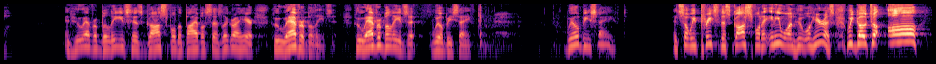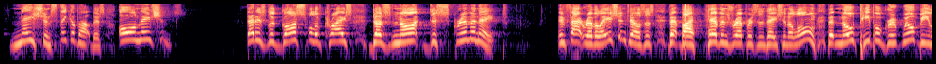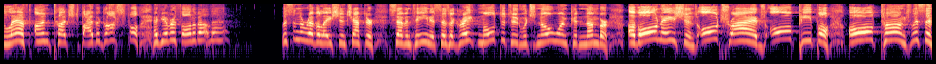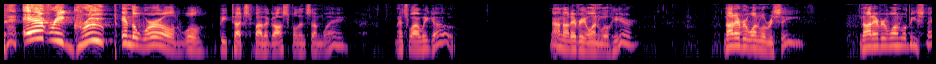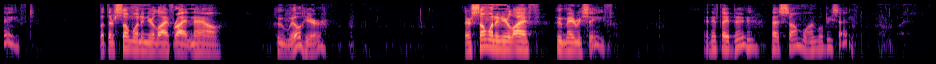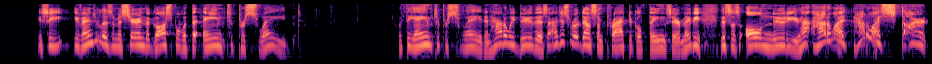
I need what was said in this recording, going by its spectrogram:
And whoever believes his gospel, the Bible says, look right here, whoever believes it, whoever believes it will be saved. Will be saved. And so we preach this gospel to anyone who will hear us. We go to all nations. Think about this all nations. That is, the gospel of Christ does not discriminate. In fact, Revelation tells us that by heaven's representation alone, that no people group will be left untouched by the gospel. Have you ever thought about that? Listen to Revelation chapter 17. It says, A great multitude which no one could number of all nations, all tribes, all people, all tongues. Listen, every group in the world will be touched by the gospel in some way. That's why we go. Now, not everyone will hear, not everyone will receive, not everyone will be saved. But there's someone in your life right now who will hear. There's someone in your life who may receive. And if they do, that someone will be saved. You see, evangelism is sharing the gospel with the aim to persuade with the aim to persuade. And how do we do this? I just wrote down some practical things here. Maybe this is all new to you. How, how do, I, how do I start?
